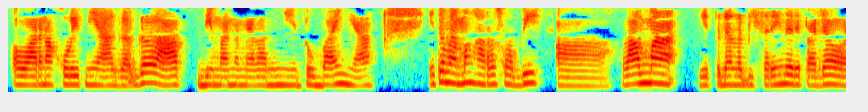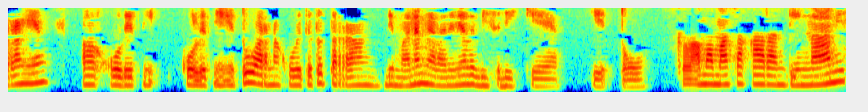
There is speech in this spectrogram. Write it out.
warna kulitnya agak gelap, di mana melaninnya itu banyak, itu memang harus lebih uh, lama gitu dan lebih sering daripada orang yang uh, kulit kulitnya itu warna kulit itu terang, di mana melaninnya lebih sedikit gitu. Selama masa karantina nih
